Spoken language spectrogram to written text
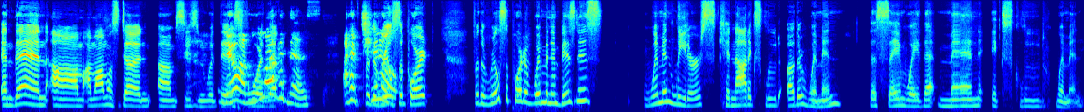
And then um, I'm almost done, um, Susan, with this. No, I'm loving the, this. I have for the real support for the real support of women in business, women leaders cannot exclude other women the same way that men exclude women.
